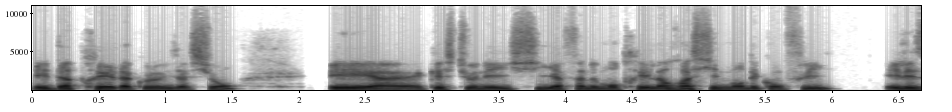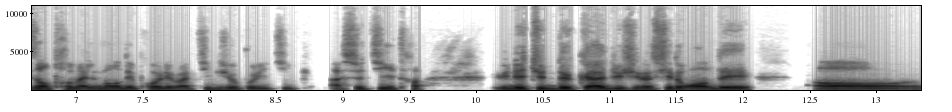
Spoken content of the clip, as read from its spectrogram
et d'après la colonisation est questionnée ici afin de montrer l'enracinement des conflits et les entremêlements des problématiques géopolitiques. À ce titre, une étude de cas du génocide rwandais en,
